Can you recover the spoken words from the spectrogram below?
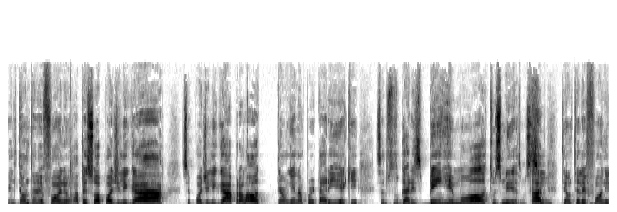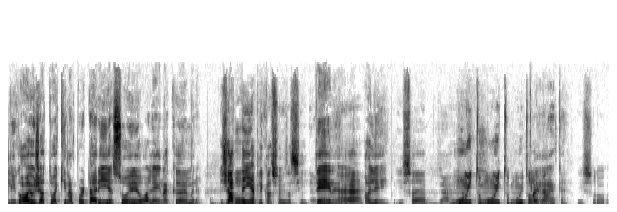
ele tem um telefone. A pessoa pode ligar, você pode ligar para lá, ó, tem alguém na portaria aqui. Esses lugares bem remotos mesmo, sabe? Sim. Tem um telefone, liga, ó, eu já tô aqui na portaria, sou eu, olha aí na câmera. já Pum. tem aplicações assim. Tem, né? É. Olha aí. Isso é muito, muito, muito legal. Caraca. Isso,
